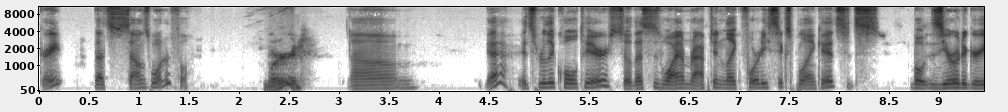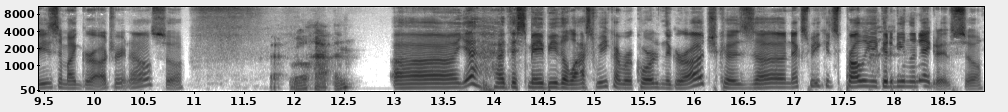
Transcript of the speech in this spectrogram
Great. That sounds wonderful. Word. Um, yeah, it's really cold here, so this is why I'm wrapped in like 46 blankets. It's about zero degrees in my garage right now, so That will happen. Uh, yeah, uh, this may be the last week I record in the garage because uh, next week it's probably going to be in the negative. So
